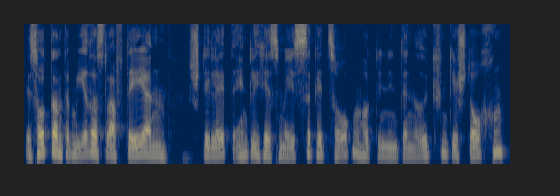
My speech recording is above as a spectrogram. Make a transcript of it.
Es hat dann der Miroslav D. ein stilettähnliches Messer gezogen, hat ihn in den Rücken gestochen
